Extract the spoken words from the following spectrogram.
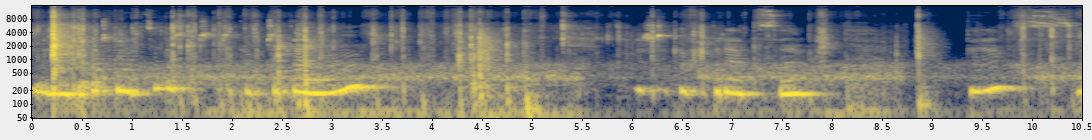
Dobra, Zobaczmy, co Was c- czeka w czytaniu. Co Was czeka w pracy? Pracy.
